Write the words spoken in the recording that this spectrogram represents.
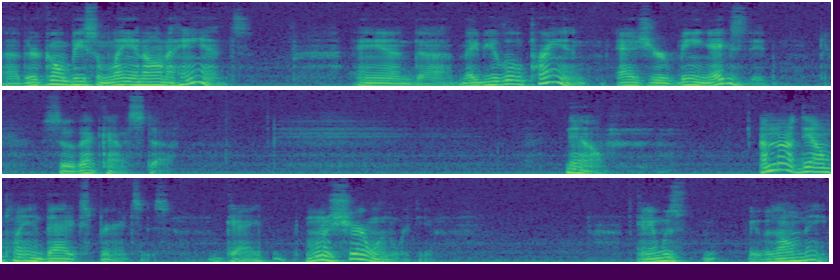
uh, there's going to be some laying on of hands and uh, maybe a little praying as you're being exited. So that kind of stuff. Now, I'm not downplaying bad experiences. Okay, I'm going to share one with you, and it was it was on me.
